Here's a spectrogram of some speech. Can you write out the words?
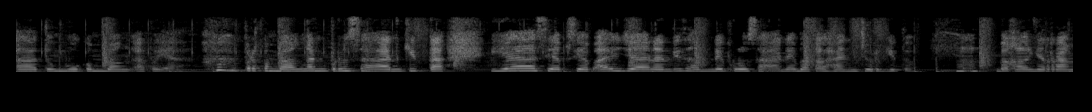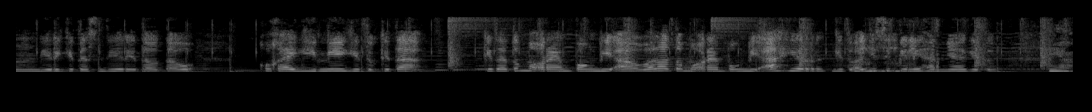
uh, tumbuh kembang apa ya perkembangan perusahaan kita, ya siap-siap aja nanti someday perusahaannya bakal hancur gitu, hmm. bakal nyerang diri kita sendiri. Tahu-tahu kok kayak gini gitu. Kita kita tuh mau rempong di awal atau mau rempong di akhir gitu aja sih pilihannya gitu. Iya.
